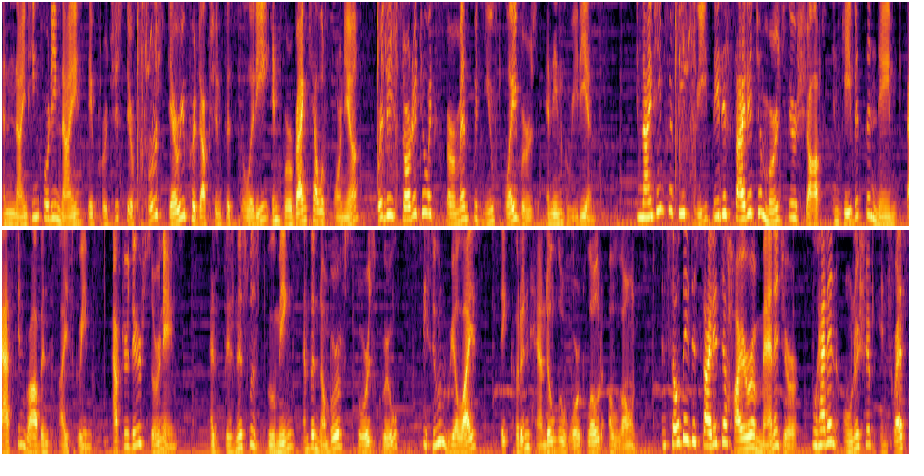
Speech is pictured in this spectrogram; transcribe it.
and in 1949 they purchased their first dairy production facility in Burbank, California, where they started to experiment with new flavors and ingredients. In 1953, they decided to merge their shops and gave it the name Baskin Robbins Ice Cream, after their surnames. As business was booming and the number of stores grew, they soon realized they couldn't handle the workload alone. And so they decided to hire a manager who had an ownership interest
